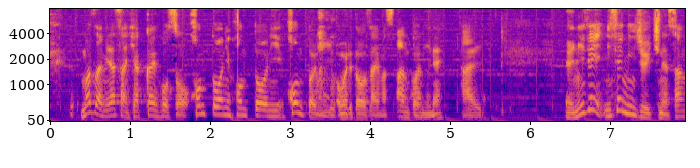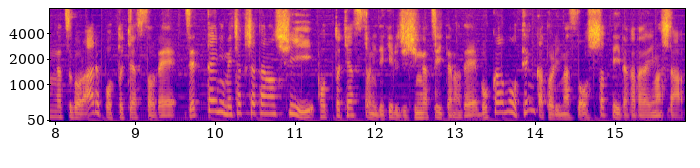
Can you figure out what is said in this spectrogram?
まずは皆さん100回放送、本当に本当に、本当におめでとうございます。アントニーね。はい。えー2000 2021年3月頃、あるポッドキャストで、絶対にめちゃくちゃ楽しいポッドキャストにできる自信がついたので、僕はもう天下取りますとおっしゃっていた方がいました。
